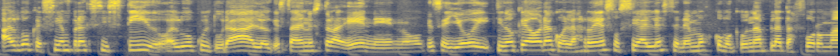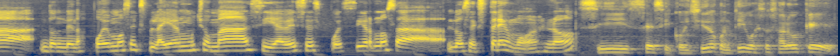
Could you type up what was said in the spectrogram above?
algo que siempre ha existido, algo cultural, lo que está en nuestro ADN, ¿no? Qué sé yo, y sino que ahora con las redes sociales tenemos como que una plataforma donde nos podemos explayar mucho más y a veces pues irnos a los extremos, ¿no? Sí, Ceci, coincido contigo, esto es algo que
